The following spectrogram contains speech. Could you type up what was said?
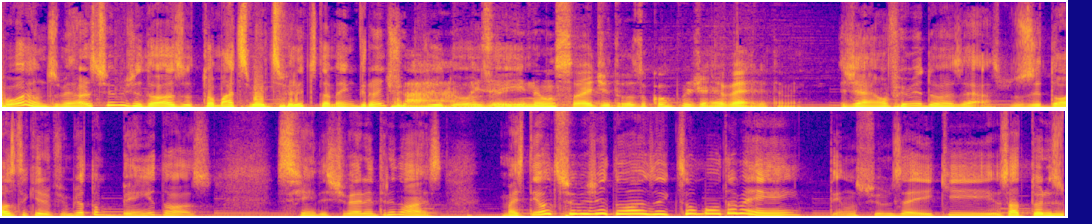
Pô, é um dos melhores filmes de idoso. Tomates Verdes Fritos também, grande filme de Ah, idoso. mas aí não só é de idoso, como já é velho também. Já é um filme idoso. é. Os idosos daquele filme já estão bem idosos. Se ainda estiverem entre nós. Mas tem outros filmes de idosos aí que são bons também, hein? Tem uns filmes aí que os atores.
